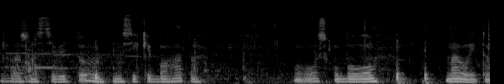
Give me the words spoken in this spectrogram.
в залежності від того, наскільки багато воску було налито.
